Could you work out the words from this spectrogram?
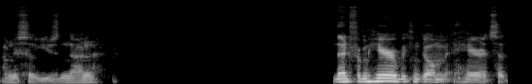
I'm just going to use none. Then from here, we can go here and set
